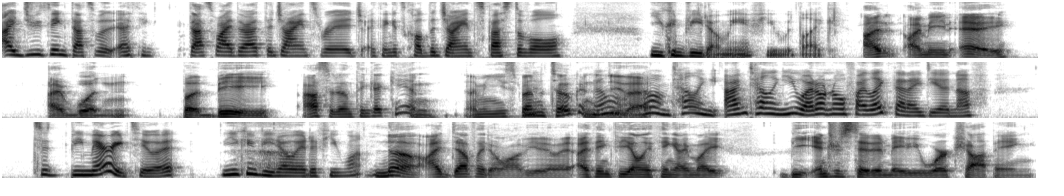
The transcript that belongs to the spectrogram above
I do think that's what I think that's why they're at the Giants Ridge. I think it's called the Giants Festival. You can veto me if you would like. I, I mean, A, I wouldn't, but B, I also don't think I can. I mean, you spend a token No, to do that. no, I'm telling you. I'm telling you. I don't know if I like that idea enough to be married to it. You can veto it if you want. No, I definitely don't want to veto it. I think the only thing I might be interested in maybe workshopping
